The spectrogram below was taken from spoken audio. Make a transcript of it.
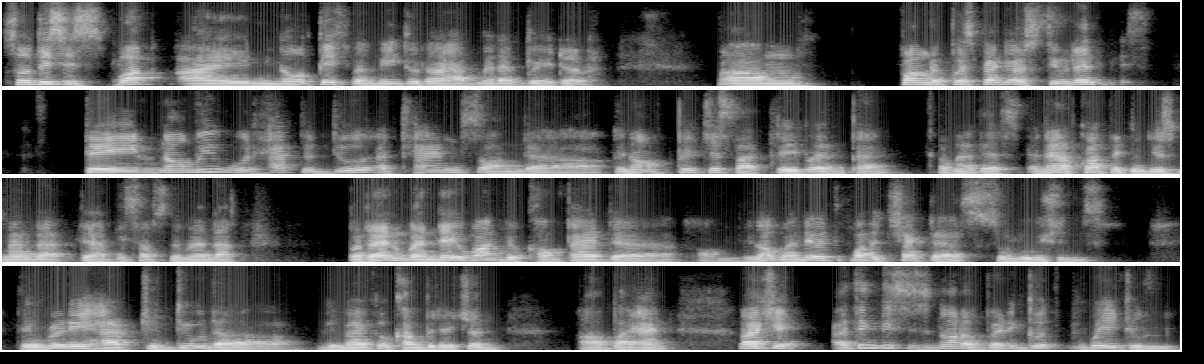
So this is what I noticed when we do not have MATLAB grader. Um, from the perspective of students, they normally would have to do attempts on the, you know, just like paper and pen, something like this. And then of course they could use MATLAB, they have a substance MATLAB. But then when they want to compare the, um, you know, when they want to check the solutions, they really have to do the numerical computation uh, by hand. Actually, I think this is not a very good way to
